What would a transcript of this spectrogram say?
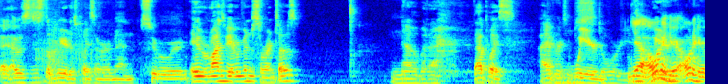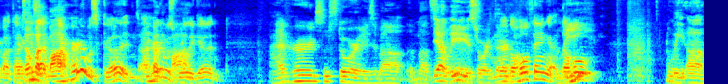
It, it was just the weirdest place I've ever been. Super weird. It reminds me. Ever been to Sorrento's? No, but I, That place. I have heard some Weird. stories. Yeah, I want to hear. I want to hear about that. It's owned 'cause by the I- I heard it was good. It's I heard it was really good. I've heard some stories about about. Yeah, Lee used to work Well, there. the whole thing, the whole Lee. Uh.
